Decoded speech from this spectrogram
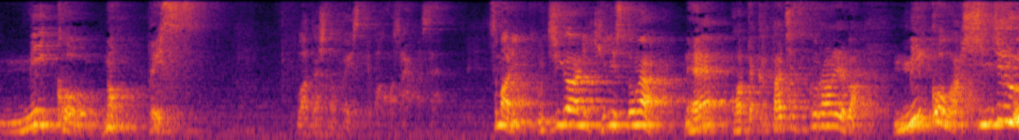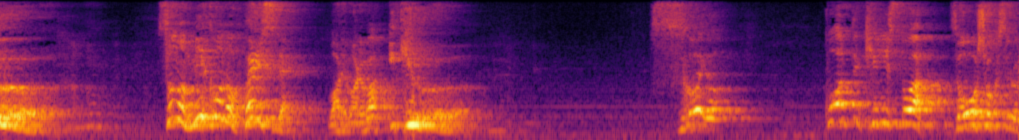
巫女のフェイス。私のフェイスではございません。つまり内側にキリストがねこうやって形作られれば御子が信じる。その御子の faith で我々は生きる。すごいよ。こうやってキリストは増殖する。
